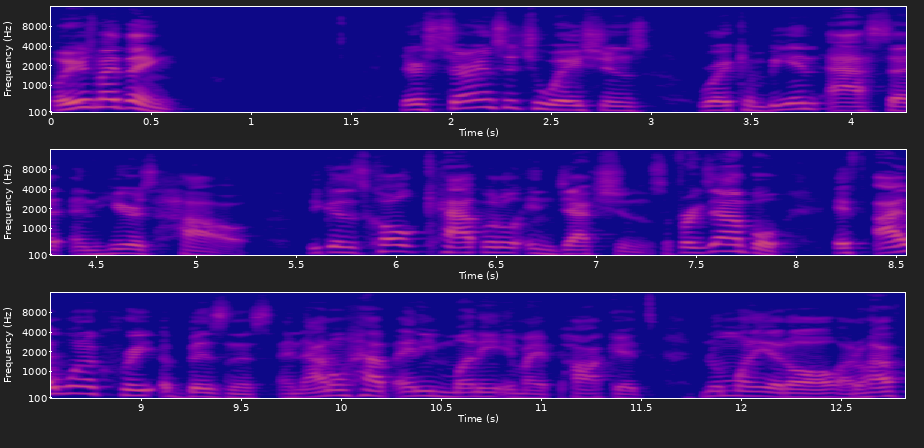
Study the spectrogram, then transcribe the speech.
But here's my thing. There's certain situations where it can be an asset and here's how because it's called capital injection. So, for example, if I want to create a business and I don't have any money in my pocket, no money at all, I don't have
